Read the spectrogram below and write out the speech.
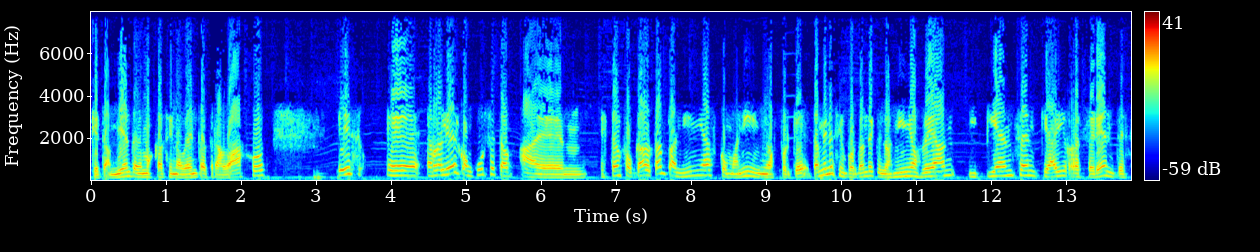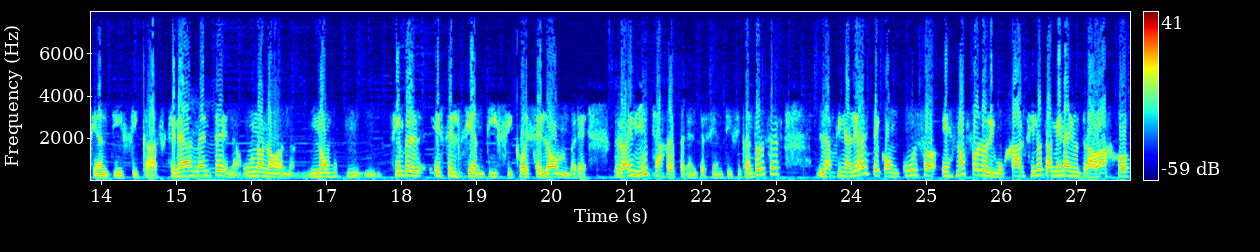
que también tenemos casi 90 trabajos. Es eh, en realidad el concurso está, ah, em, está enfocado tanto a niñas como a niños, porque también es importante que los niños vean y piensen que hay referentes científicas. Generalmente uno no, no, siempre es el científico, es el hombre, pero hay muchas referentes científicas. Entonces, la finalidad de este concurso es no solo dibujar, sino también hay un trabajo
